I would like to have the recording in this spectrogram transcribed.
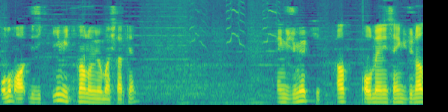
Oğlum biz ilk değil miydik lan oyuna başlarken? Sen gücüm yok ki. Al. Olmayan insan gücünü al.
